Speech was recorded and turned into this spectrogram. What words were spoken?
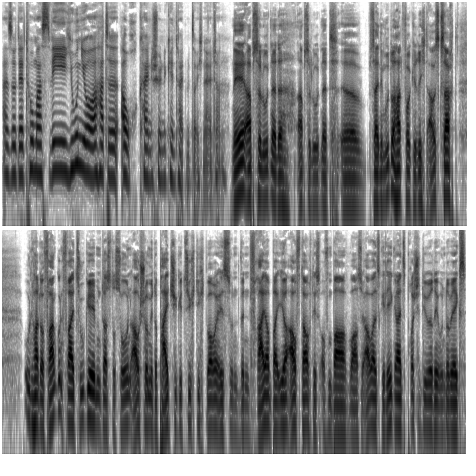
Also der Thomas W. Junior hatte auch keine schöne Kindheit mit solchen Eltern. Nee, absolut nicht, äh, absolut nicht. Äh, seine Mutter hat vor Gericht ausgesagt, und hat auch frank und frei zugeben, dass der Sohn auch schon mit der Peitsche gezüchtigt worden ist und wenn Freier bei ihr auftaucht ist, offenbar war sie auch als Gelegenheitsprostituierte unterwegs,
